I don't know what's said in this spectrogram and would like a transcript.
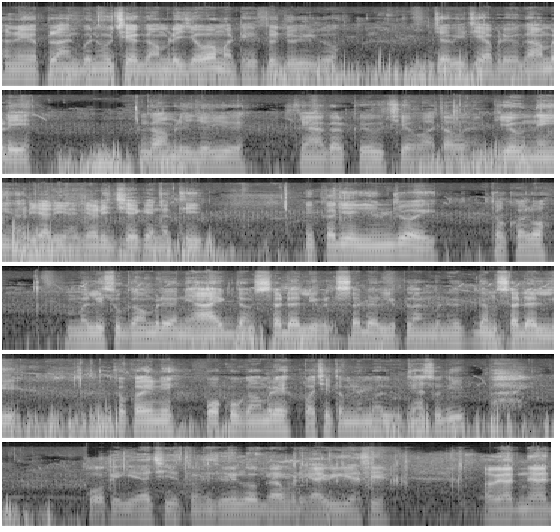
અને પ્લાન બન્યો છે ગામડે જવા માટે. તો જોઈ લો, જવીથી આપણે ગામડે ગામડે જઈએ, ત્યાં આગળ કેવું છે વાતાવરણ, કેવું નહીં, હરિયાળી હરિયાળી છે કે નથી, એ કરીએ એન્જોય તો કરો મળીશું ગામડે અને આ એકદમ સડનલી સડનલી પ્લાન બન્યો, એકદમ સડનલી તો કંઈ નહીં, પોકું ગામડે, પછી તમને મળું ત્યાં સુધી. ભાઈ પોકી ગયા છીએ, તમે જોઈ લો, ગામડે આવી ગયા છે હવે આજને આજ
